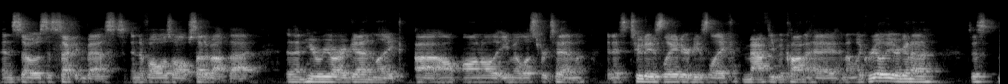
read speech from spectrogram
and so it was the second best. And Naval was all upset about that. And then here we are again, like uh, on all the email lists for Tim, and it's two days later. He's like Matthew McConaughey, and I'm like, really? You're gonna just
